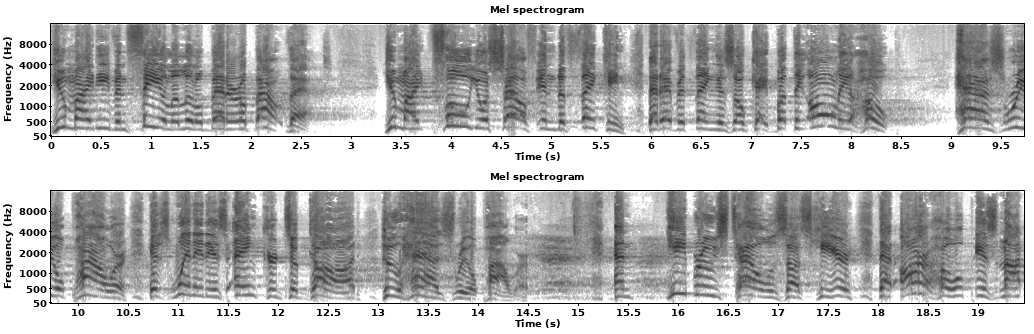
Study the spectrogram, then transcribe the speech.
You might even feel a little better about that. You might fool yourself into thinking that everything is okay. But the only hope has real power is when it is anchored to God who has real power. And Hebrews tells us here that our hope is not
